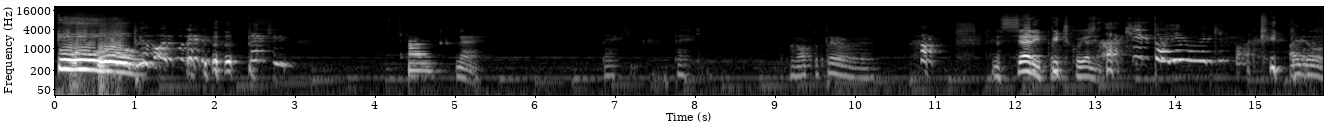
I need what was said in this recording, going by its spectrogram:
To! Nemoj bude! Peking! Ne. Peking, Peking. Vjerojatno prema Na seriji, pičko jedna. Kito, jebo me Kito! Kito. Ajde ovo,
